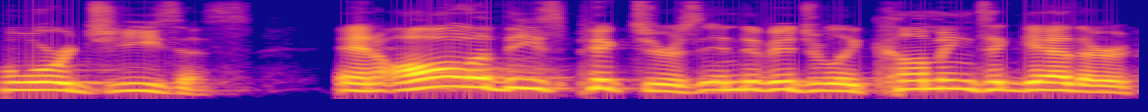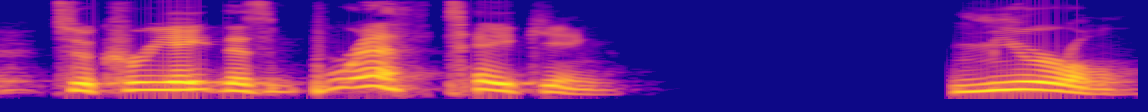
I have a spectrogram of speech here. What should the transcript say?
for Jesus. And all of these pictures individually coming together to create this breathtaking mural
